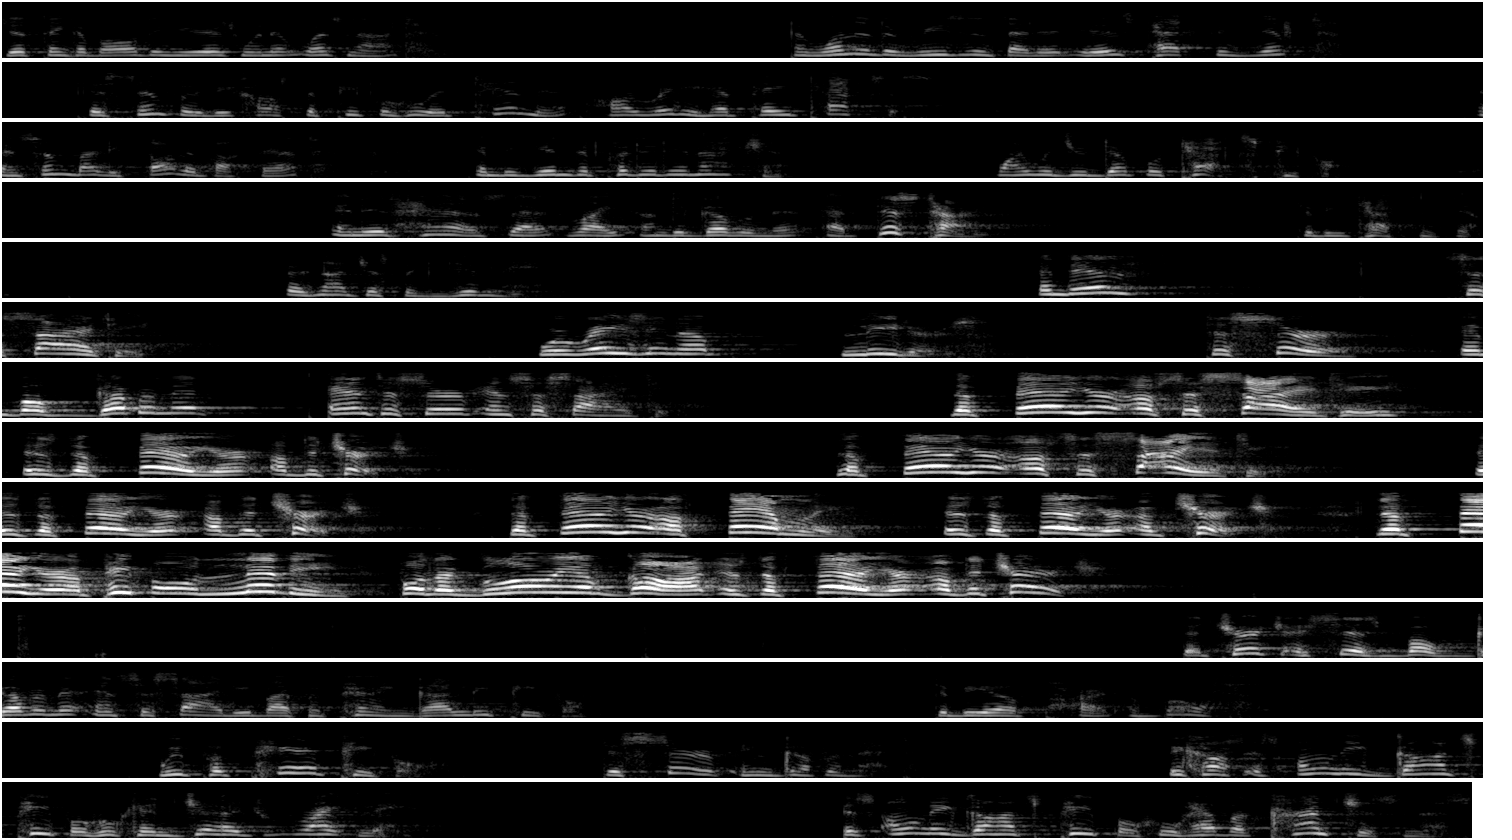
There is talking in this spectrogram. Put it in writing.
just think of all the years when it was not. And one of the reasons that it is tax exempt is simply because the people who attend it already have paid taxes. And somebody thought about that and began to put it in action. Why would you double tax people? And it has that right under government at this time to be tax exempt. It's not just a give me. And then society. We're raising up leaders to serve in both government and to serve in society. The failure of society is the failure of the church. The failure of society is the failure of the church. The failure of family is the failure of church. The failure of people living for the glory of God is the failure of the church. The church assists both government and society by preparing godly people to be a part of both. We prepare people to serve in government because it's only God's people who can judge rightly. It's only God's people who have a consciousness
